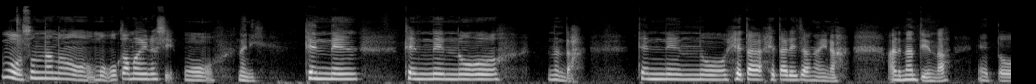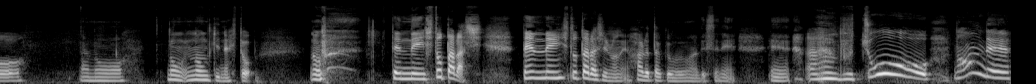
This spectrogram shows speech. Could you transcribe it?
もうそんなの、もうお構いなし。もう、何？天然、天然の、なんだ、天然のヘタ、ヘタレじゃないな。あれなんて言うんだ？えっ、と、あの、のん、のんきな人。の、天然人たらし。天然人たらしのね、春田くんはですね、えー、えー、部長、なんで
